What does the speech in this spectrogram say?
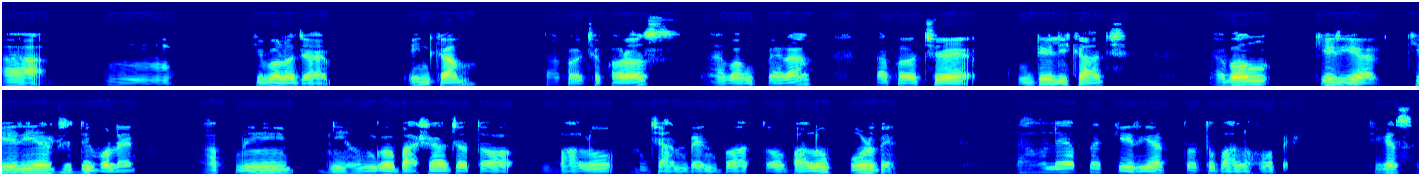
আহ কি বলা যায় ইনকাম তারপর হচ্ছে খরচ এবং প্যারা, তারপর হচ্ছে ডেলি কাজ এবং কেরিয়ার কেরিয়ার যদি বলেন, আপনি নিহঙ্গ ভাষা যত ভালো জানবেন বা তত ভালো পড়বেন, তাহলে আপনার কেরিয়ার তত ভালো হবে। ঠিক আছে?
